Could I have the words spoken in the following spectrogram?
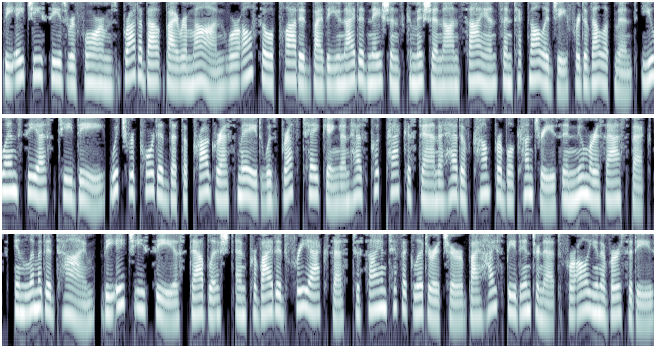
The HEC's reforms brought about by Rahman were also applauded by the United Nations Commission on Science and Technology for Development Development UNCSTD, which reported that the progress made was breathtaking and has put Pakistan ahead of comparable countries in numerous aspects. In limited time, the HEC established and provided free access to scientific literature by high-speed internet for all universities,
